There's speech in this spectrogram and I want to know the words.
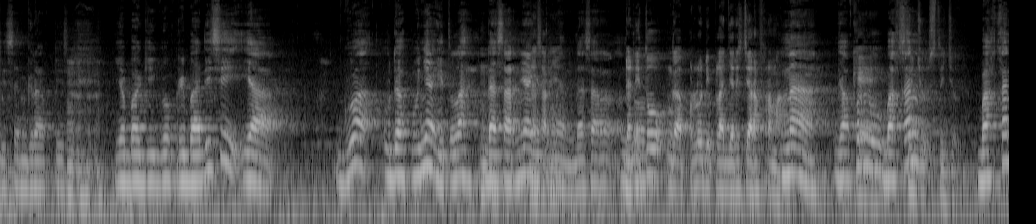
Desain grafis Hmm, hmm, hmm. Ya bagi gue pribadi sih Ya gue udah punya gitulah Hmm, dasarnya, dasarnya. gitu men dasar Dan untuk- itu nggak perlu dipelajari secara formal. nah nggak Oke, perlu bahkan setuju, setuju. bahkan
